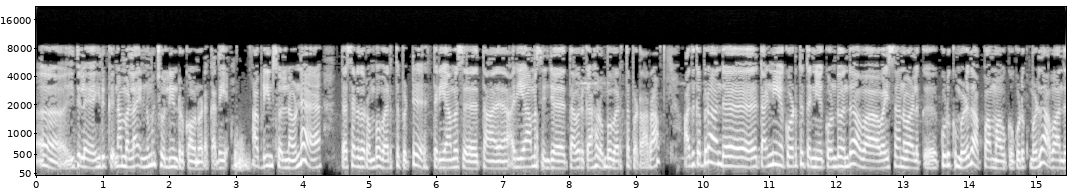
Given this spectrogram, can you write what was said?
இதுல இருக்கு. நம்ம எல்லாம் இன்னமும் சொல்லிட்டு இருக்கோம் அவனோட கதையை. அப்படின்னு சொன்ன உடனே தசரதர் ரொம்ப வருத்தப்பட்டு தெரியாம செ- தா- அறியாம செஞ்ச தவறுக்காக ரொம்ப வருத்தப்படுறாராம். அதுக்கப்புறம் அந்த தண்ணியை குடத்த தண்ணியை கொண்டு வந்து அவ வயசானவாளுக்கு கொடுக்கும் பொழுது அப்பா அம்மாவுக்கு கொடுக்கும் பொழுது அவ அந்த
